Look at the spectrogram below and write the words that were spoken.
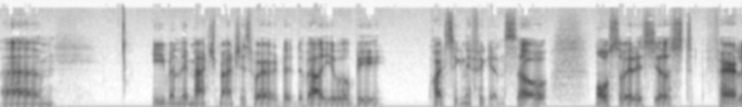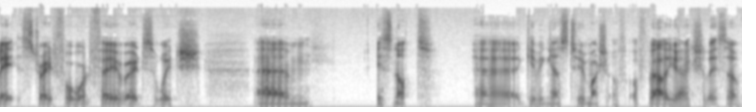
um, evenly matched matches where the, the value will be quite significant. So most of it is just fairly straightforward favorites, which um, is not uh, giving us too much of, of value actually. So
